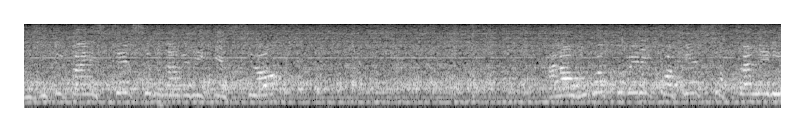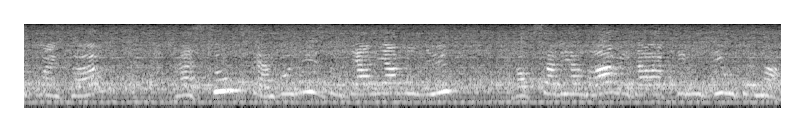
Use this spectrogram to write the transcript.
N'hésitez pas à inscrire si vous avez des questions. Alors, vous retrouvez les croquettes sur family.com. La soupe, c'est un bonus de dernière minute. Donc ça viendra, mais dans l'après-midi ou demain.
